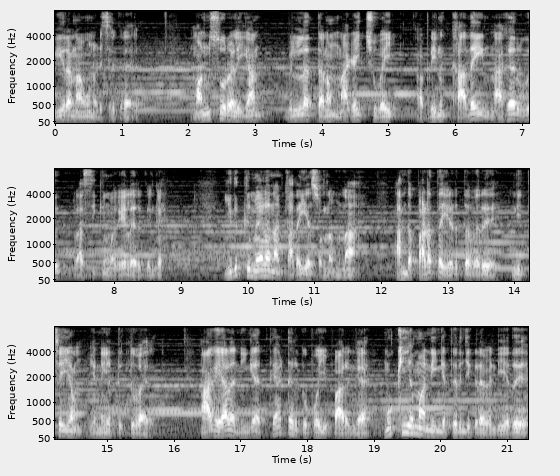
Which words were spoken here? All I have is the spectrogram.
வீரனாகவும் நடிச்சிருக்கிறாரு. மன்சூர் அலிகான் வில்லத்தனம் நகைச்சுவை அப்படின்னு கதை நகர்வு ரசிக்கும் வகையில் இருக்குங்க. இதுக்கு மேலே நான் கதையை சொன்னோம்னா அந்த படத்தை எடுத்தவர் நிச்சயம் என்னைய திட்டுவார். ஆகையால் நீங்கள் தேட்டருக்கு போய் பாருங்கள் முக்கியமாக நீங்கள் தெரிஞ்சுக்கிட வேண்டியது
